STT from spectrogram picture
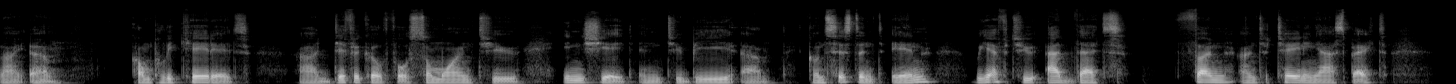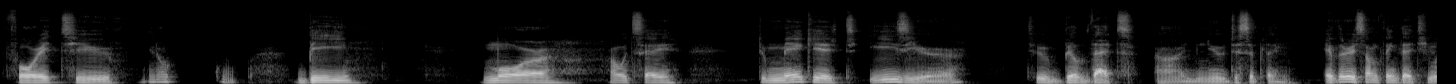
like um, complicated, uh, difficult for someone to initiate and to be um, consistent in, we have to add that fun, entertaining aspect for it to, you know, be more, I would say, to make it easier to build that uh, new discipline. If there is something that you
